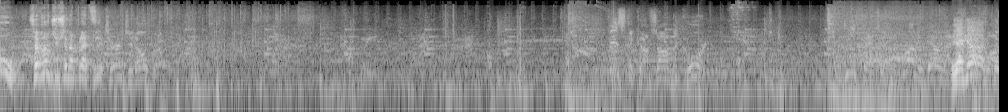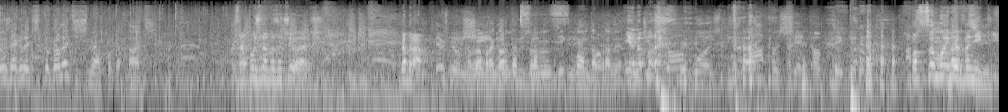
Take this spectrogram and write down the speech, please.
Uuu, przewrócił się na plecy. Jak ja, to już jak lecisz, to to lecisz miał pokazać. Za późno wyrzuciłeś. Dobra, no No dobra, Gortat zrobił z Bonda prawie. Nie, no po- podsumujmy wyniki.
